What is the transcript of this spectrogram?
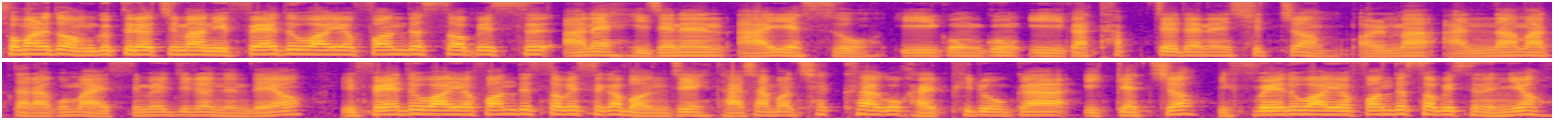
초반에도 언급드렸지만 이 페드와이어 펀드 서비스 안에 이제는 ISO 2002가 탑재되는 시점 얼마 안 남았다라고 말씀을 드렸는데요. 이 페드와이어 펀드 서비스가 뭔지 다시 한번 체크하고 갈 필요가 있겠죠? 이 페드와이어 펀드 서비스는요,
